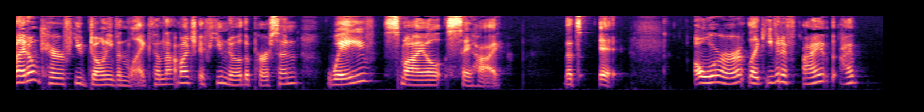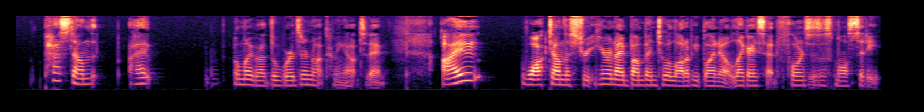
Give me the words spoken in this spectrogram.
I don't care if you don't even like them that much. If you know the person, wave, smile, say hi. That's it. Or like even if I I pass down I oh my god, the words are not coming out today. I walk down the street here and I bump into a lot of people I know. Like I said, Florence is a small city.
